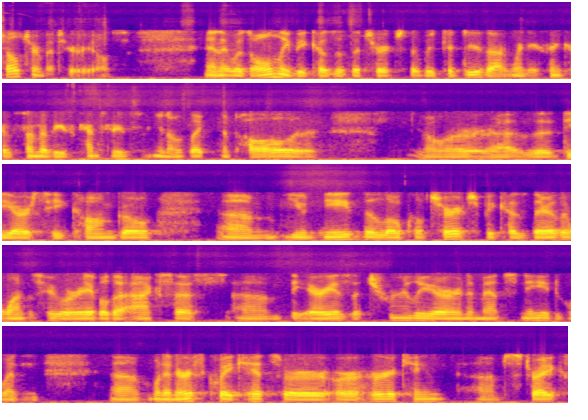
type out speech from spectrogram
shelter materials. And it was only because of the church that we could do that. When you think of some of these countries, you know, like Nepal or or uh, the DRC Congo, um, you need the local church because they're the ones who are able to access um, the areas that truly are in immense need. When um, when an earthquake hits or, or a hurricane um, strikes,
